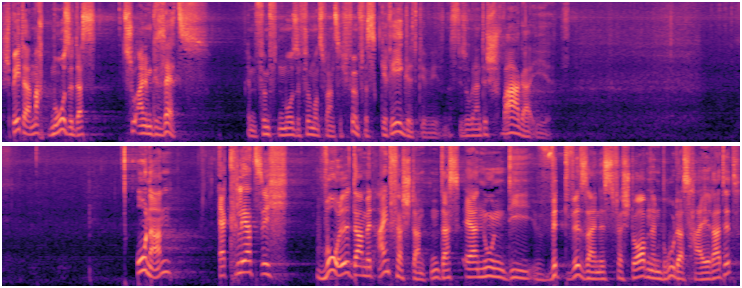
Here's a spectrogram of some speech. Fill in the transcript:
Später macht Mose das zu einem Gesetz im 5. Mose 25,5. Das ist geregelt gewesen. Das ist die sogenannte Schwagerehe. Onan erklärt sich wohl damit einverstanden, dass er nun die Witwe seines verstorbenen Bruders heiratet,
